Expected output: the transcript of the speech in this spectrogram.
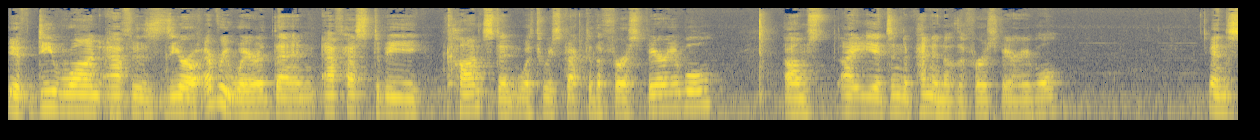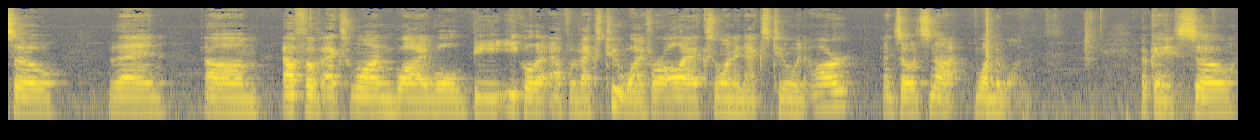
if d1 f is 0 everywhere, then f has to be constant with respect to the first variable, um, i.e. it's independent of the first variable. And so then um, f of x1 y will be equal to f of x2 y for all x1 and x2 in R, and so it's not one to one. Okay, so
